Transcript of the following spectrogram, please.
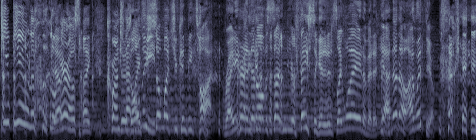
pew pew little little Yep. arrows like crunched there's at my feet. There's only so much you can be taught, right? And then all of a sudden you're facing it, and it's like, wait a minute, yeah, no, no, I'm with you. okay,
